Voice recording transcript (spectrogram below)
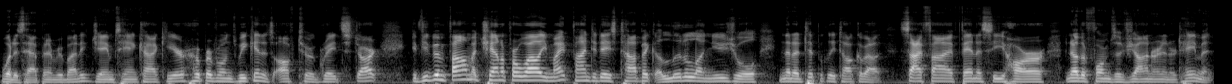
What has happened, everybody? James Hancock here. Hope everyone's weekend is off to a great start. If you've been following my channel for a while, you might find today's topic a little unusual in that I typically talk about sci fi, fantasy, horror, and other forms of genre and entertainment.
